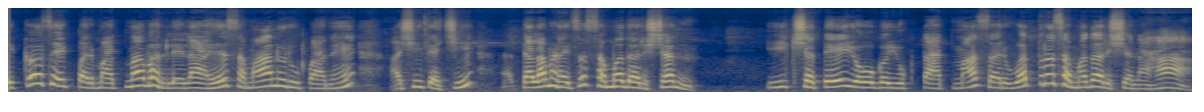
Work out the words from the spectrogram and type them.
एकच एक परमात्मा भरलेला आहे समान रूपाने अशी त्याची त्याला म्हणायचं समदर्शन. ईक्षते योगयुक्तात्मा सर्वत्र समदर्शन हा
